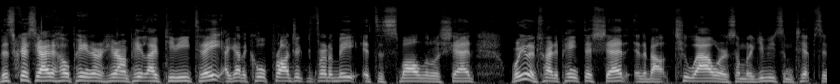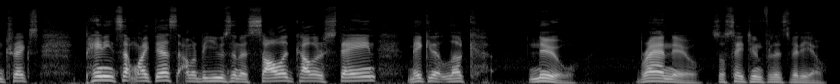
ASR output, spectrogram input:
This is Chrissy Idaho Painter here on Paint Life TV. Today I got a cool project in front of me. It's a small little shed. We're gonna try to paint this shed in about two hours. I'm gonna give you some tips and tricks. Painting something like this, I'm gonna be using a solid color stain, making it look new, brand new. So stay tuned for this video.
